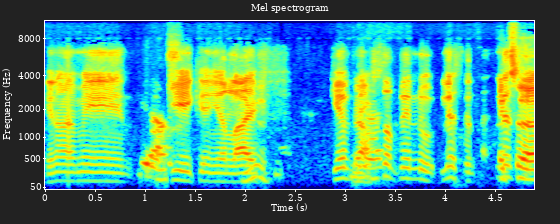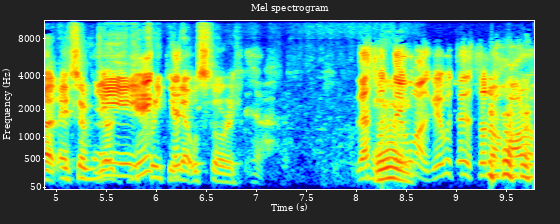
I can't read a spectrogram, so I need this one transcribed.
You know what I mean? Yes. Geek in your life. Give them Yeah. something new. Listen, It's listen. a it's a really geek- creepy it- little story. Yeah. That's what they Mm. want. Give it to, to the horror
